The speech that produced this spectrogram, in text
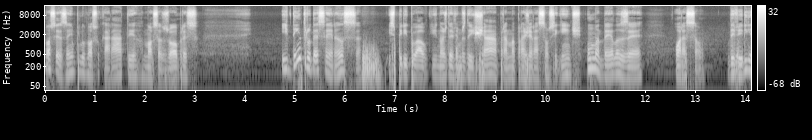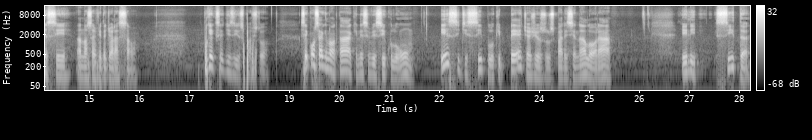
Nosso exemplo, nosso caráter, nossas obras. E dentro dessa herança espiritual que nós devemos deixar para a geração seguinte, uma delas é oração. Deveria ser a nossa vida de oração. Por que, que você diz isso, pastor? Você consegue notar que nesse versículo 1, esse discípulo que pede a Jesus para ensiná-lo a orar, ele cita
